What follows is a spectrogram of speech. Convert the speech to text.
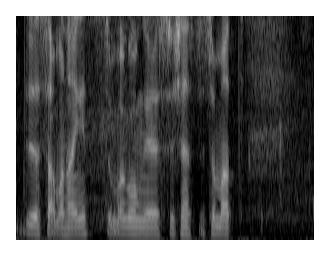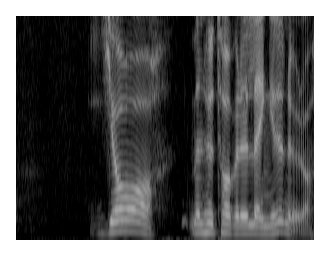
det sammanhanget så många gånger så känns det som att Ja, men hur tar vi det längre nu då?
